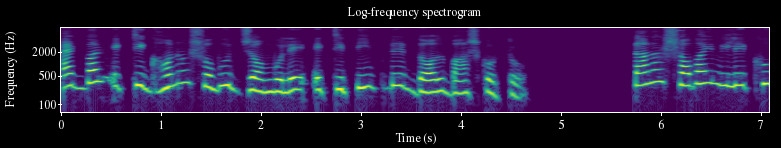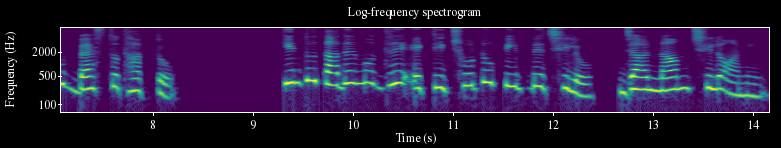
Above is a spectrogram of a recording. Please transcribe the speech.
একবার একটি ঘন সবুজ জঙ্গলে একটি পিঁপড়ের দল বাস করত। তারা সবাই মিলে খুব ব্যস্ত থাকত। কিন্তু তাদের মধ্যে একটি ছোট পিঁপড়ে ছিল, যার নাম ছিল আনি।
